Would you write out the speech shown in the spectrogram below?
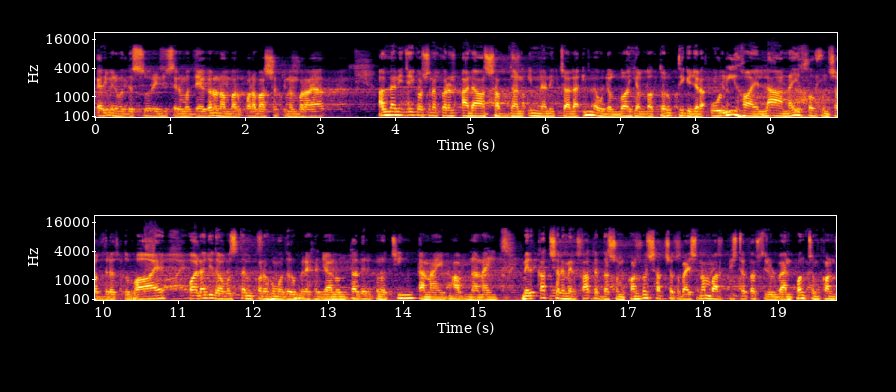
করিমের মধ্যে সুরে নিসের মধ্যে এগারো নম্বর পরা বাষট্টি নম্বর আয়াত আল্লাহ নিজেই ঘোষণা করেন, আলা সাবধান ইন্নানি চালা ইন্নাউল্লাহ আল্লাহ তরফ থেকে যারা অলি হয়, লা নাই খফুন শব্দের ভয় পয়লা যদি অবস্থান করে হুমদের উপরে জানুন তাদের কোনো চিন্তা নাই, ভাবনা নাই। মেরকাত সরে মেরকাতের দশম খণ্ড, সাতশত বাইশ নম্বর পৃষ্ঠা, তফসিরুল বায়ান, পঞ্চম খণ্ড।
